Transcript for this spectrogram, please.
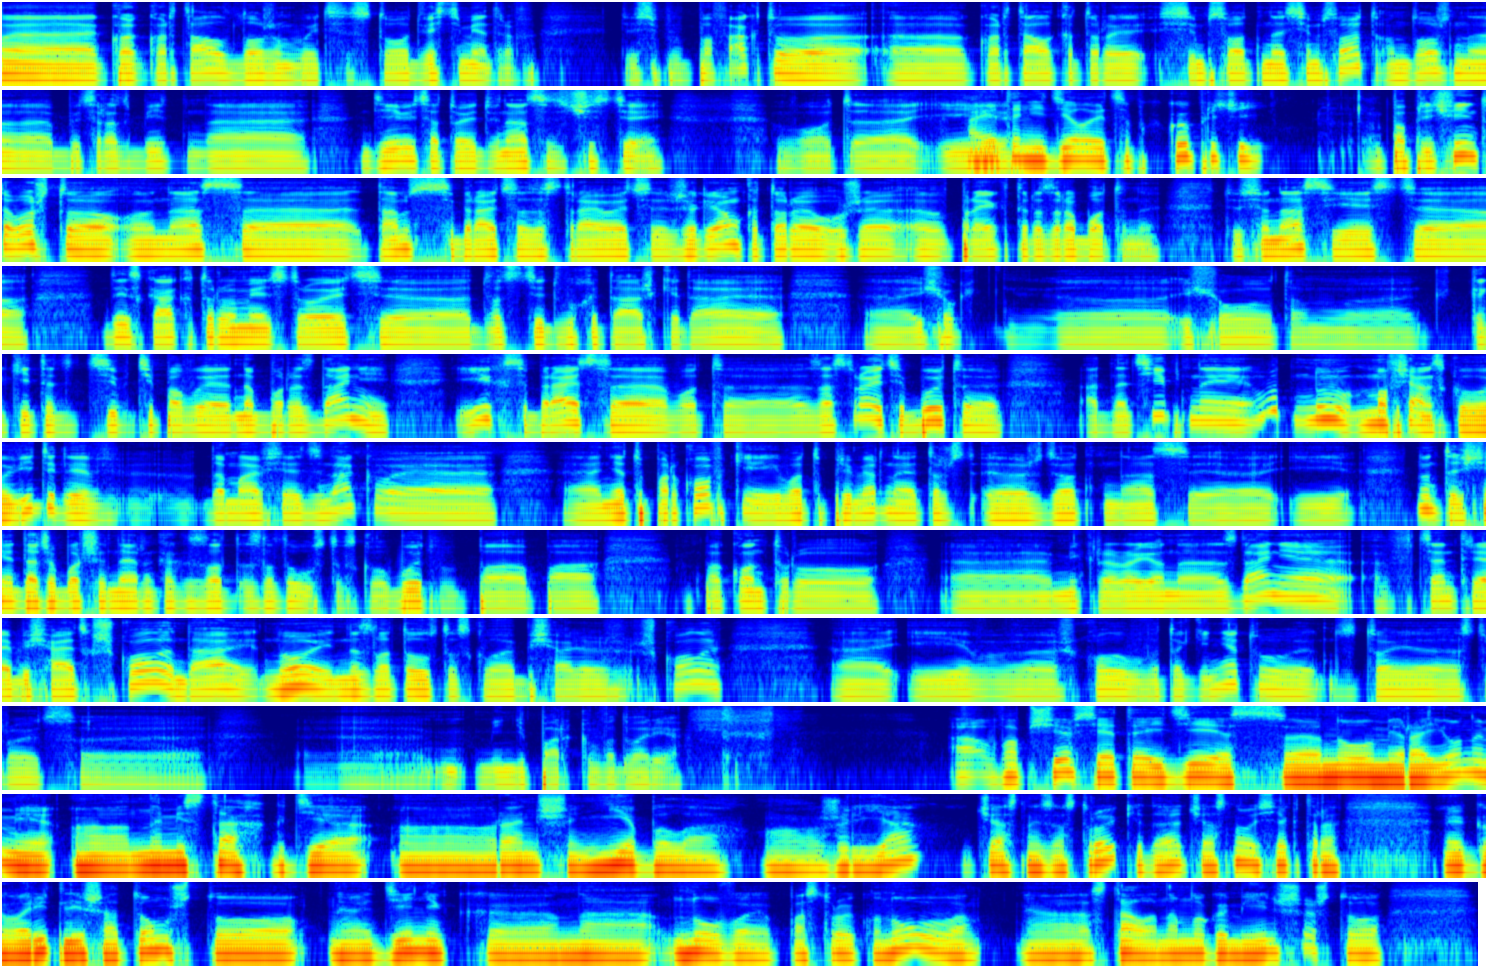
квартал должен быть 100-200 метров. То есть по факту квартал, который 700 на 700, он должен быть разбит на 9, а то и 12 частей. Вот, э, и... А это не делается по какой причине? По причине того, что у нас э, там собираются застраивать жильем, которое уже э, проекты разработаны. То есть у нас есть э, ДСК, который умеет строить э, 22-этажки, да, э, еще, э, еще там э, какие-то тип, типовые наборы зданий, и их собирается вот э, застроить, и будет э, однотипный. Вот, ну, Мовчанского вы видели, дома все одинаковые, э, нету парковки, и вот примерно это ждет э, нас э, и, ну, точнее, даже больше, наверное, как Златоустовского. Будет по, по, по контуру микрорайона здания, в центре обещают школы, да, но и на Златоустовского обещали школы, и школы в итоге нету, зато строится мини-парк во дворе. А вообще вся эта идея с э, новыми районами э, на местах, где э, раньше не было жилья, частной застройки, да, частного сектора, говорит лишь о том, что денег на новую постройку нового стало намного меньше, что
